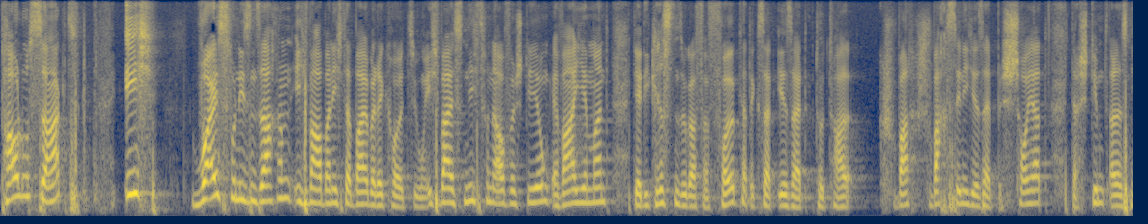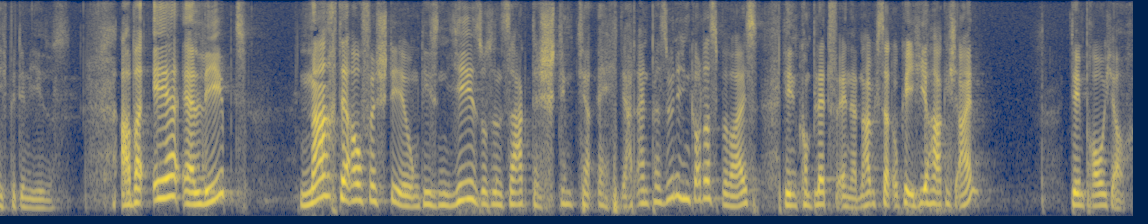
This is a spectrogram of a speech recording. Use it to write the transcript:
Paulus sagt, ich weiß von diesen Sachen, ich war aber nicht dabei bei der Kreuzigung. Ich weiß nichts von der Auferstehung. Er war jemand, der die Christen sogar verfolgt hat. Er hat gesagt, ihr seid total schwachsinnig, ihr seid bescheuert. Das stimmt alles nicht mit dem Jesus. Aber er erlebt nach der Auferstehung diesen Jesus und sagt, das stimmt ja echt. Er hat einen persönlichen Gottesbeweis, den komplett verändert. Dann habe ich gesagt, okay, hier hake ich ein, den brauche ich auch.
